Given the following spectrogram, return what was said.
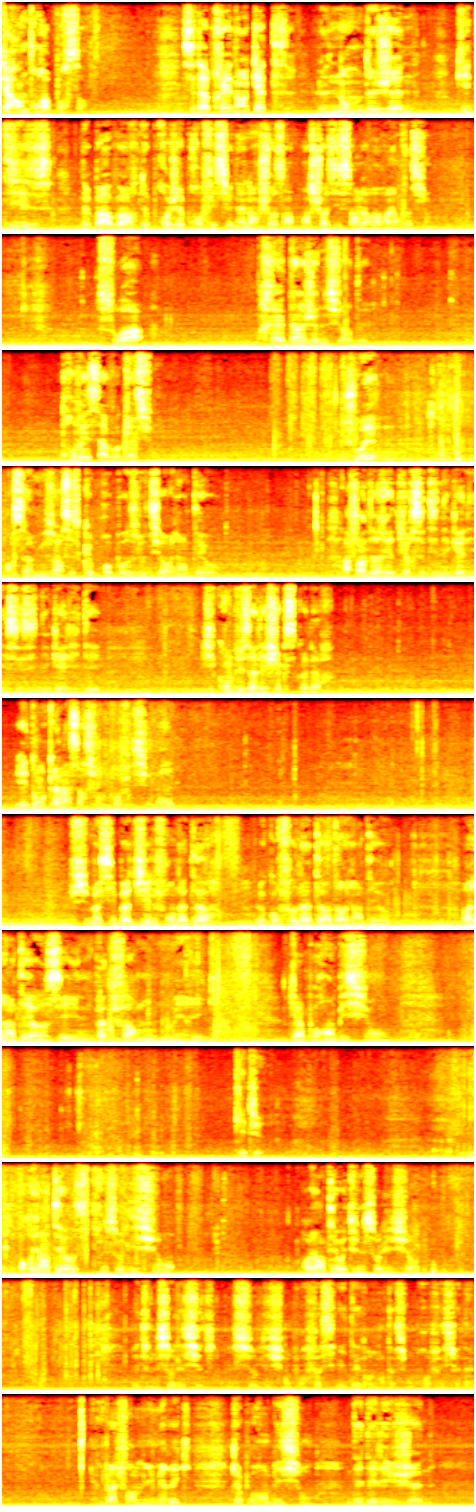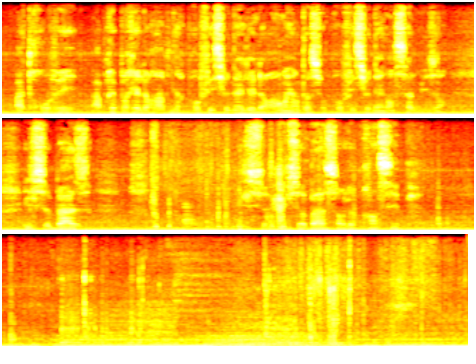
43%. C'est d'après une enquête le nombre de jeunes qui disent ne pas avoir de projet professionnel en choisissant, leur orientation. Soit près d'un jeune sur deux. Trouver sa vocation. Jouer en s'amusant, c'est ce que propose l'outil Orientéo. Afin de réduire ces inégalités qui conduisent à l'échec scolaire. Et donc à l'insertion professionnelle. Je suis Massi Badji, le fondateur, le cofondateur d'Orientéo. Orientéo, c'est une plateforme numérique qui a pour ambition qui est Orientéo, c'est une solution. Orientéo est une solution. Est une solution, une solution pour faciliter l'orientation professionnelle. Plateforme numérique qui a pour ambition d'aider les jeunes à trouver, à préparer leur avenir professionnel et leur orientation professionnelle en s'amusant. Il se base sur le principe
